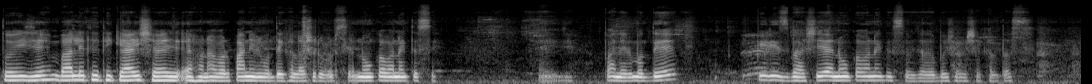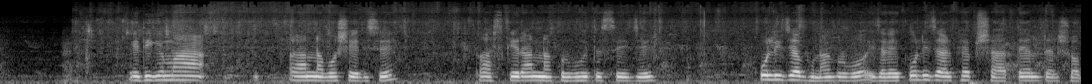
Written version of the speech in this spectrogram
তো এই যে বালিতে থেকে আইসা এখন আবার পানির মধ্যে খেলা শুরু করছে, নৌকা বানাইতেছে। এই যে পানির মধ্যে পিরিচ ভাসিয়ে নৌকা বানাইতেছে, ওই জায়গায় বসে বসে খেলতেছে। এদিকে মা রান্না বসিয়ে দিছে। তো আজকে রান্না করব হইতেছে এই যে কলিজা ভুনা করব। এই জায়গায় কলিজার ফ্যাপসা তেল টেল সব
